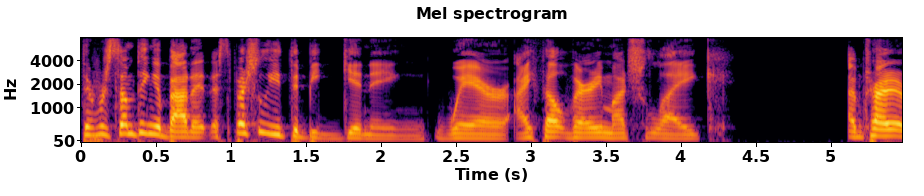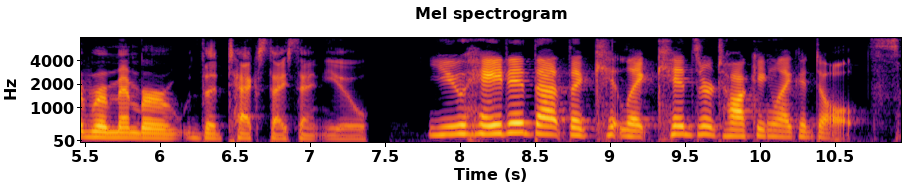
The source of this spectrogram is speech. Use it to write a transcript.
There was something about it, especially at the beginning, where I felt very much like I'm trying to remember the text I sent you. You hated that the kid like kids are talking like adults.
